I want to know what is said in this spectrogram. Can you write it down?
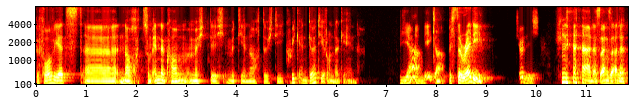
Bevor wir jetzt äh, noch zum Ende kommen, möchte ich mit dir noch durch die Quick and Dirty Runde gehen. Ja, mega. Bist du ready? Natürlich. das sagen sie alle.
